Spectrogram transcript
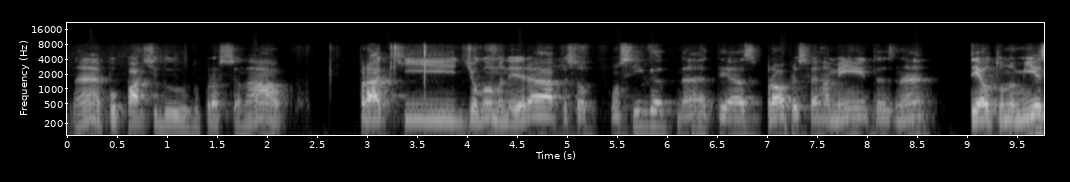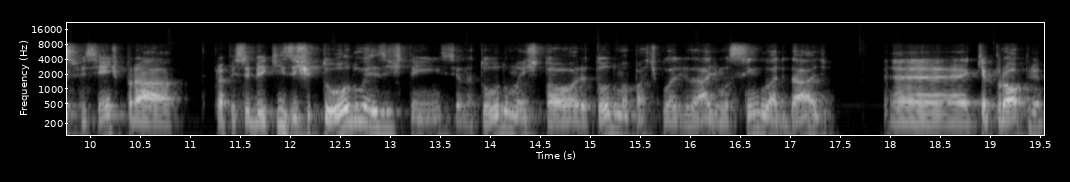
né, por parte do, do profissional, para que, de alguma maneira, a pessoa consiga né, ter as próprias ferramentas, né, ter autonomia suficiente para perceber que existe toda uma existência, né, toda uma história, toda uma particularidade, uma singularidade é, que é própria,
